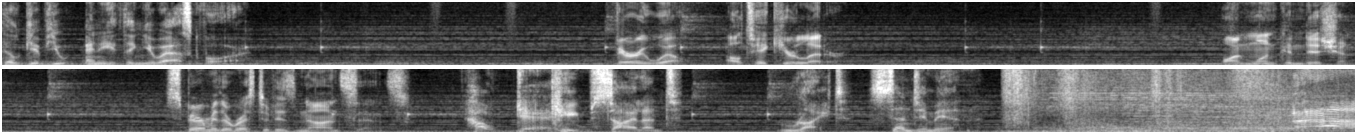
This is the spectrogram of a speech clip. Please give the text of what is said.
They'll give you anything you ask for. Very well. I'll take your letter. On one condition. Spare me the rest of his nonsense. How dare Keep you. silent. Right. Send him in. Ah!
